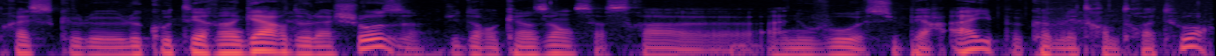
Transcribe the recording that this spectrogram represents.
presque le, côté ringard de la chose. Puis dans 15 ans, ça sera euh, à nouveau super hype, comme les 33 tours.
